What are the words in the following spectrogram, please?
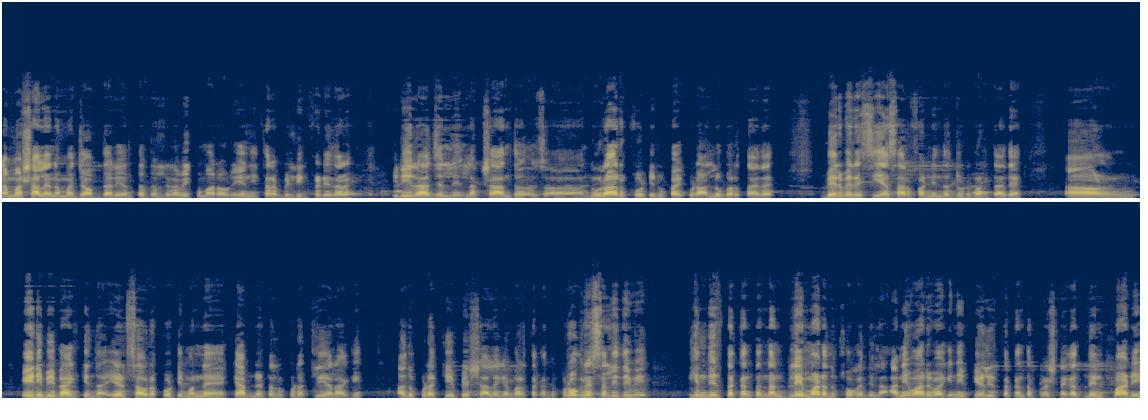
ನಮ್ಮ ಶಾಲೆ ನಮ್ಮ ಜವಾಬ್ದಾರಿ ಅಂತದ್ರಲ್ಲಿ ರವಿಕುಮಾರ್ ಅವರು ಏನು ಈ ತರ ಬಿಲ್ಡಿಂಗ್ ಕಟ್ಟಿದ್ದಾರೆ ಇಡೀ ರಾಜ್ಯದಲ್ಲಿ ಲಕ್ಷಾಂತರ ಆ, ನೂರಾರು ಕೋಟಿ ರೂಪಾಯಿ ಕೂಡ ಅಲ್ಲೂ ಬರ್ತಾ ಇದೆ. ಬೇರೆ ಬೇರೆ ಸಿ ಎಸ್ ಆರ್ ಫಂಡ್ ಇಂದ ದುಡ್ಡು ಬರ್ತಾ ಇದೆ. ಎ ಡಿ ಬಿ ಬ್ಯಾಂಕ್ ಇಂದ ಎರಡ್ ಸಾವಿರ ಕೋಟಿ ಮೊನ್ನೆ ಕ್ಯಾಬಿನೆಟ್ ಅಲ್ಲೂ ಕೂಡ ಕ್ಲಿಯರ್ ಆಗಿ ಅದು ಕೂಡ ಕೆ ಪಿ ಎಸ್ ಶಾಲೆಗೆ ಬರ್ತಕ್ಕಂಥ ಪ್ರೋಗ್ರೆಸ್ ಅಲ್ಲಿ ಇದೀವಿ. ಹಿಂದಿರ್ತಕ್ಕಂಥ ನಾನು ಬ್ಲೇಮ್ ಮಾಡೋದಕ್ಕೆ ಹೋಗೋದಿಲ್ಲ. ಅನಿವಾರ್ಯವಾಗಿ ನೀವು ಕೇಳಿರ್ತಕ್ಕಂಥ ಪ್ರಶ್ನೆಗೆ ಅದು ನೆನ್ಪು ಮಾಡಿ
